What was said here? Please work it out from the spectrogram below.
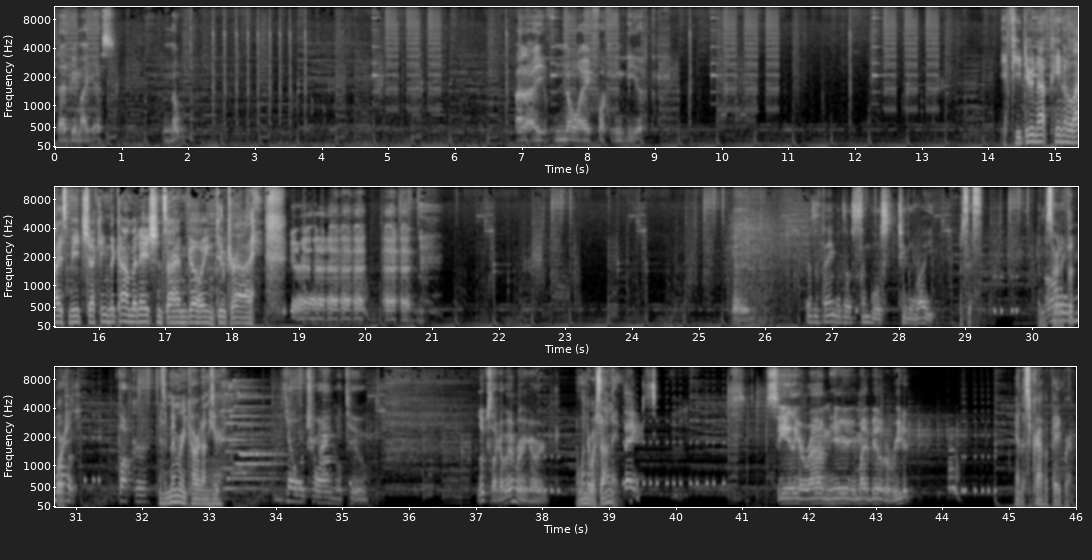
That'd be my guess. Nope. I, I have no I fucking idea. If you do not penalize me checking the combinations, I'm going to try. Yeah. There's a thing with those symbols to the right. What's this? Some sort of oh, clipboard. Oh, Fucker. There's a memory card on here. Yellow triangle too. Looks like a memory card. I wonder what's on it. Thanks. See anything around here? You might be able to read it. And a scrap of paper.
